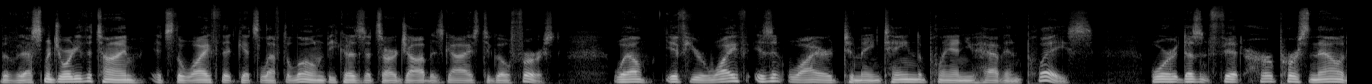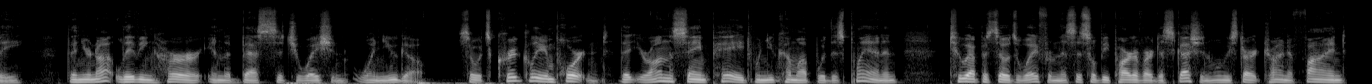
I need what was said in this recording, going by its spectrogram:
The vast majority of the time, it's the wife that gets left alone because it's our job as guys to go first. Well, if your wife isn't wired to maintain the plan you have in place, or it doesn't fit her personality, then you're not leaving her in the best situation when you go. So it's critically important that you're on the same page when you come up with this plan. And two episodes away from this, this will be part of our discussion when we start trying to find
